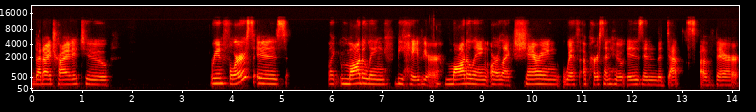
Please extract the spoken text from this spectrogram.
that I try to reinforce is like modeling behavior, modeling or like sharing with a person who is in the depths of their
